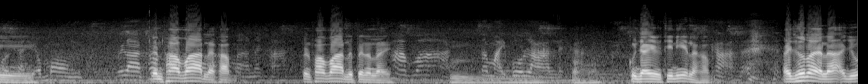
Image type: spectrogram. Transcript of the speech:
ณีเดี๋ยวมองเวลาข้เป็นภาพวาดเหรอครับมานะคะเป็นภาพวาดหรือเป็นอะไร ภาพวาดอืม สมัยโบราณเลยอ๋อค่ะคุณยายอยู่ที่นี่แหละครับ ค่ะอายุเท่าไหร่แล้วอายุ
